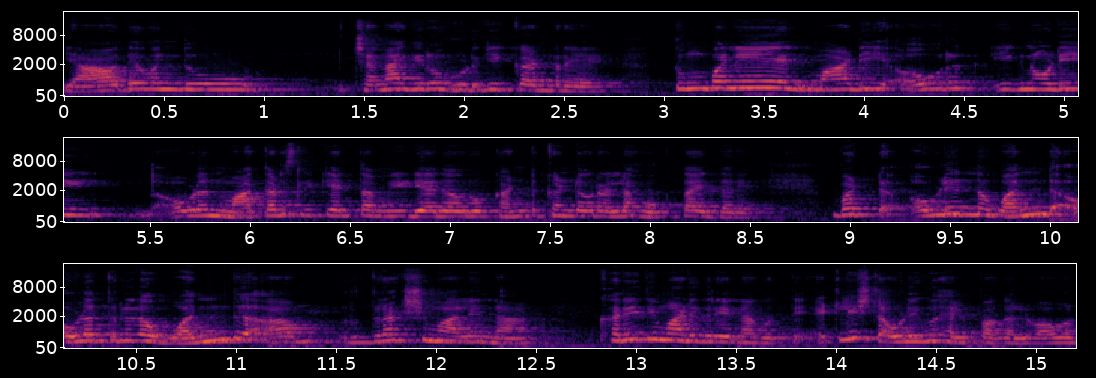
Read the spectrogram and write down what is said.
ಯಾವುದೇ ಒಂದು ಚೆನ್ನಾಗಿರೋ ಹುಡುಗಿ ಕಂಡ್ರೆ ತುಂಬಾ ಮಾಡಿ ಅವರು, ಈಗ ನೋಡಿ ಅವಳನ್ನು ಮಾತಾಡಿಸ್ಲಿಕ್ಕೆ ಅಂತ ಮೀಡಿಯಾದವರು ಕಂಡು ಕಂಡವರೆಲ್ಲ ಹೋಗ್ತಾ ಇದ್ದಾರೆ. ಬಟ್ ಅವಳಿಂದ ಒಂದು ಅವಳ ಹತ್ರದ ಒಂದು, ಆ ರುದ್ರಾಕ್ಷಿ ಮಾಲೆನ ಖರೀದಿ ಮಾಡಿದರೆ ಏನಾಗುತ್ತೆ? ಅಟ್ಲೀಸ್ಟ್ ಅವಳಿಗೂ ಹೆಲ್ಪ್ ಆಗಲ್ವಾ? ಅವ್ರ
